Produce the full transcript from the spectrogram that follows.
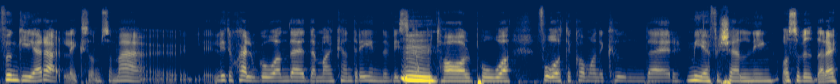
fungerar, liksom, som är eh, lite självgående, där man kan dra in visst kapital på, få återkommande kunder, mer försäljning och så vidare.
